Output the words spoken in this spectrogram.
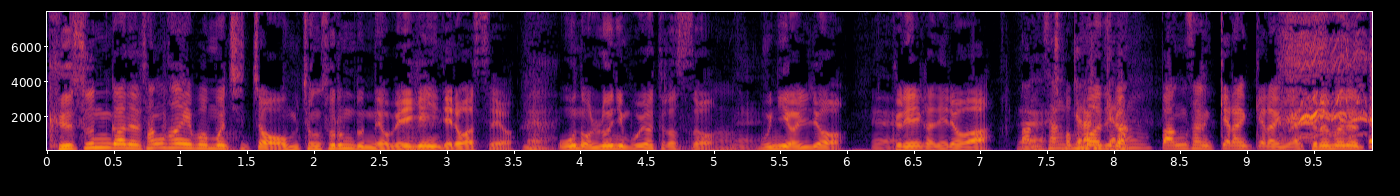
그 순간을 상상해 보면 진짜 엄청 소름 돋네요. 외계인이 내려왔어요. 네. 온 언론이 모여 들었어. 네. 문이 열려. 네. 그 애가 내려와. 빵상 첫 마디가 깨랑깨랑. 빵상 깨랑깨랑이야. 그러면은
